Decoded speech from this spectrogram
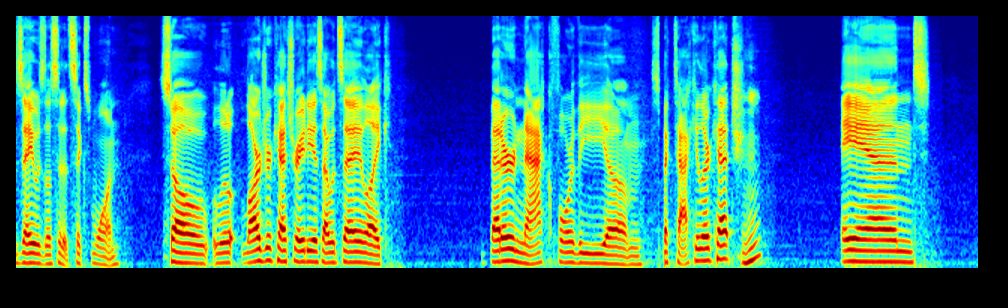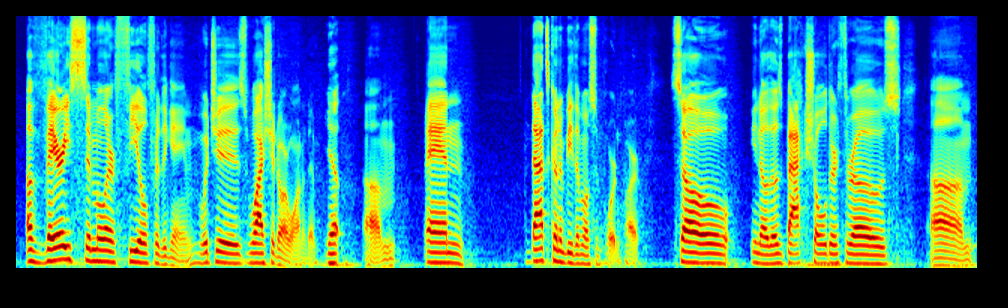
Zay was listed at six one. So a little larger catch radius, I would say, like better knack for the um, spectacular catch, Mhm. and a very similar feel for the game, which is why Shedeur wanted him Yep. and that's going to be the most important part. So you know those back shoulder throws. Um,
